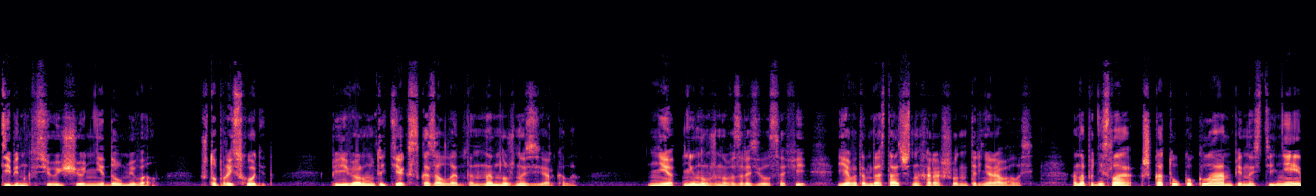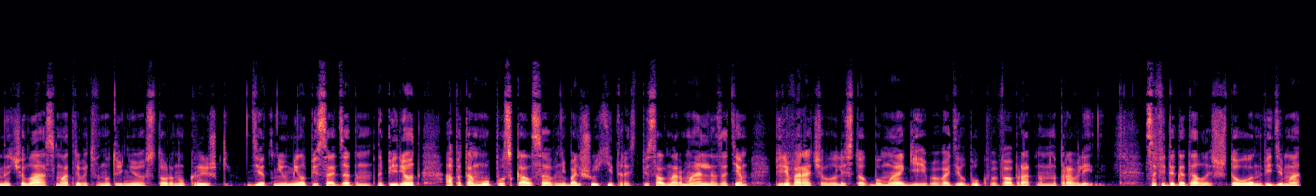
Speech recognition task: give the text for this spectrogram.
Тибинг все еще недоумевал. «Что происходит?» «Перевернутый текст», — сказал Лэнтон. «Нам нужно зеркало». «Нет, не нужно», — возразила Софи. «Я в этом достаточно хорошо натренировалась». Она поднесла шкатулку к лампе на стене и начала осматривать внутреннюю сторону крышки. Дед не умел писать задом наперед, а потому пускался в небольшую хитрость. Писал нормально, затем переворачивал листок бумаги и выводил буквы в обратном направлении. Софи догадалась, что он, видимо,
